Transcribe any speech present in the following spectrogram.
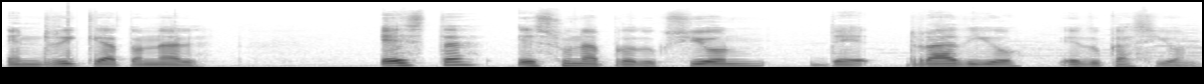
Enrique Atonal. Esta es una producción de Radio Educación.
